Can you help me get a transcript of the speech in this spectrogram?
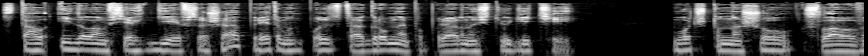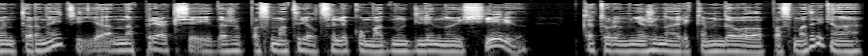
стал идолом всех геев США, при этом он пользуется огромной популярностью у детей. Вот что нашел Слава в интернете. Я напрягся и даже посмотрел целиком одну длинную серию, которую мне жена рекомендовала посмотреть. Она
